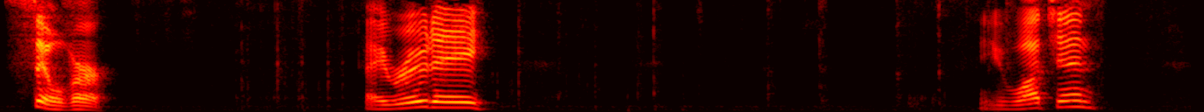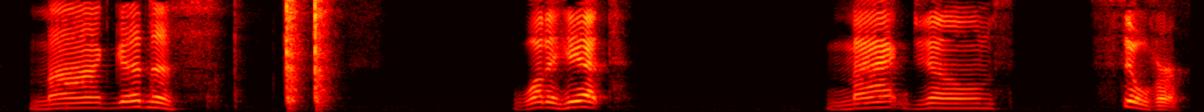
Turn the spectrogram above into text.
silver. Hey, Rudy. You watching? My goodness. What a hit. Mac Jones, silver.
